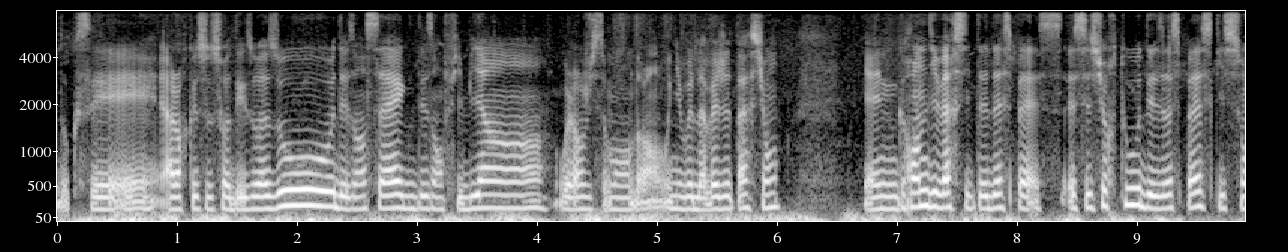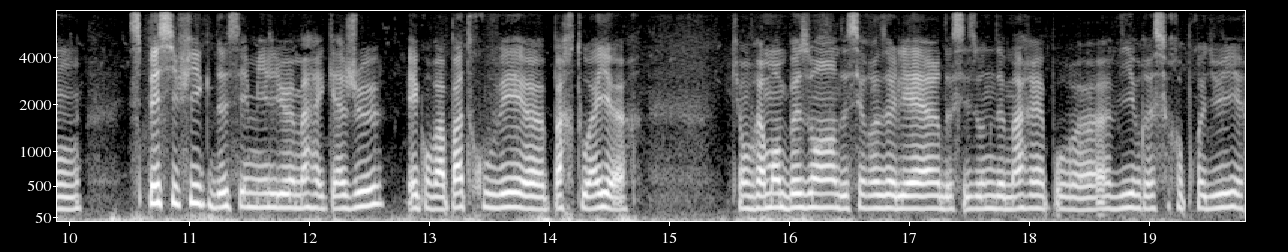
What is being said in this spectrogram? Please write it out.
Donc c'est alors que ce soit des oiseaux, des insectes, des amphibiens ou alors justement au niveau de la végétation. Il y a une grande diversité d'espèces. Et c'est surtout des espèces qui sont spécifiques de ces milieux marécageux et qu'on ne va pas trouver euh, partout ailleurs, qui ont vraiment besoin de ces roselières, de ces zones de marais pour euh, vivre et se reproduire.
